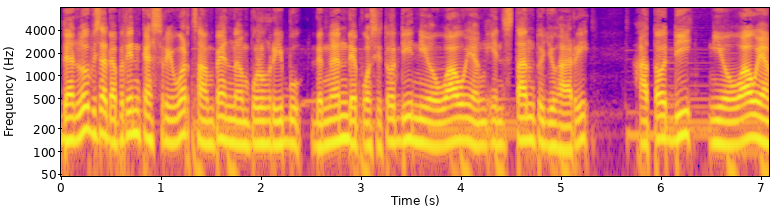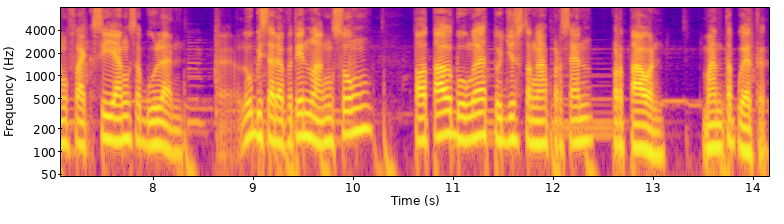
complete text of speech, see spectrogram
dan lu bisa dapetin cash reward sampai 60 ribu dengan deposito di NeoWow yang instan 7 hari atau di NeoWow yang flexi yang sebulan. Nah, lu bisa dapetin langsung total bunga 7,5% per tahun. Mantep gak tuh?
